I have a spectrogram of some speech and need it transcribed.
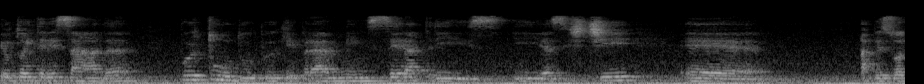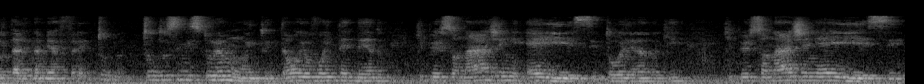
eu estou interessada por tudo, porque para mim ser atriz e assistir é, a pessoa que está ali na minha frente, tudo, tudo se mistura muito. Então eu vou entendendo que personagem é esse, estou olhando aqui, que personagem é esse,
